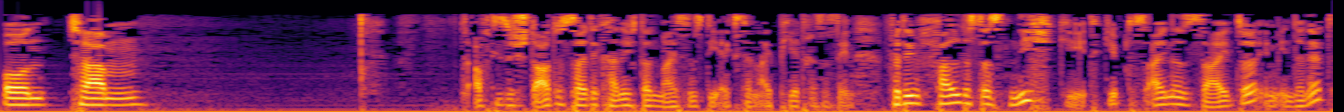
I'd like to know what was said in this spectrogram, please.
und ähm, auf diese Statusseite kann ich dann meistens die externe IP-Adresse sehen. Für den Fall, dass das nicht geht, gibt es eine Seite im Internet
